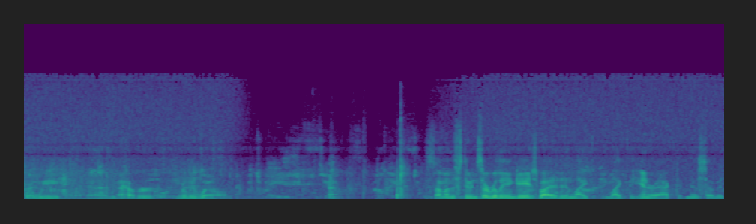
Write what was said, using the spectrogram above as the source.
what we uh, would cover really well. Some of the students are really engaged by it and like, like the interactiveness of it.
